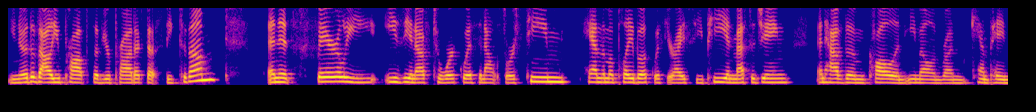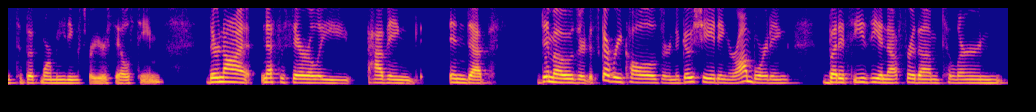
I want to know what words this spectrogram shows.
you know the value props of your product that speak to them. And it's fairly easy enough to work with an outsourced team, hand them a playbook with your ICP and messaging, and have them call and email and run campaigns to book more meetings for your sales team. They're not necessarily having in depth demos or discovery calls or negotiating or onboarding, but it's easy enough for them to learn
